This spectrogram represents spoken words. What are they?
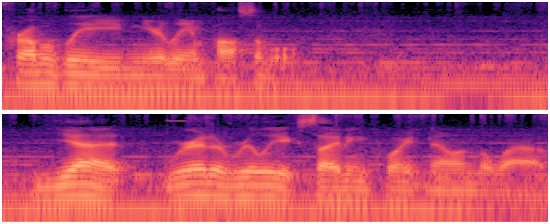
probably nearly impossible. Yet, we're at a really exciting point now in the lab.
